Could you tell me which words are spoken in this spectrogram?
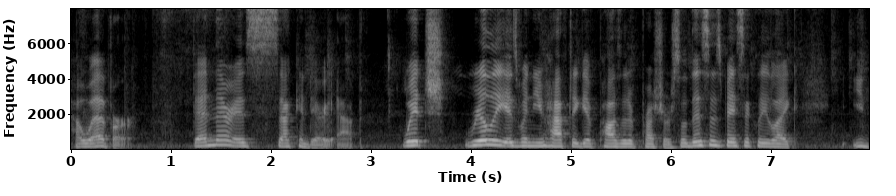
However, then there is secondary app, which really is when you have to give positive pressure. So this is basically like you,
